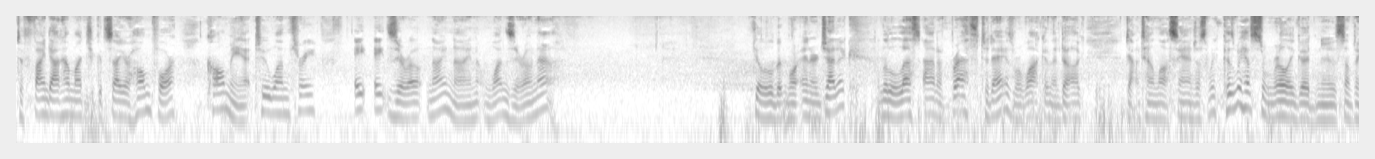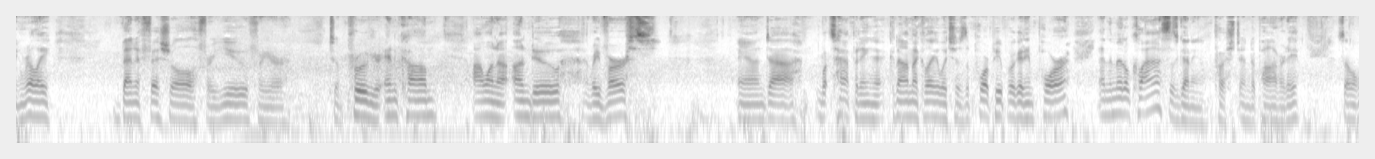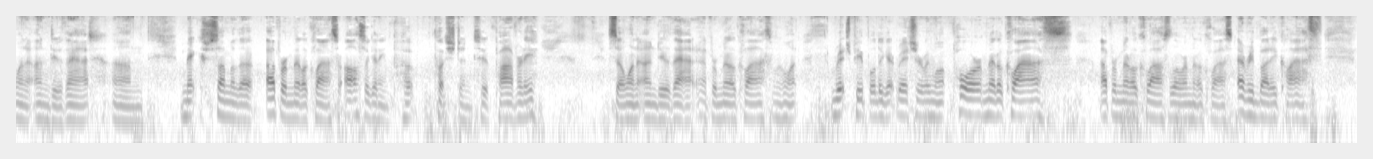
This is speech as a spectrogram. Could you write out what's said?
to find out how much you could sell your home for, call me at 213 880 9910 now. Feel a little bit more energetic, a little less out of breath today as we're walking the dog downtown Los Angeles because we, we have some really good news, something really beneficial for you, for your to improve your income. I want to undo, reverse and uh, what's happening economically, which is the poor people are getting poorer and the middle class is getting pushed into poverty. So I want to undo that. Um, make some of the upper middle class are also getting pu- pushed into poverty. So I want to undo that. Upper middle class, we want rich people to get richer. We want poor middle class, upper middle class, lower middle class, everybody class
